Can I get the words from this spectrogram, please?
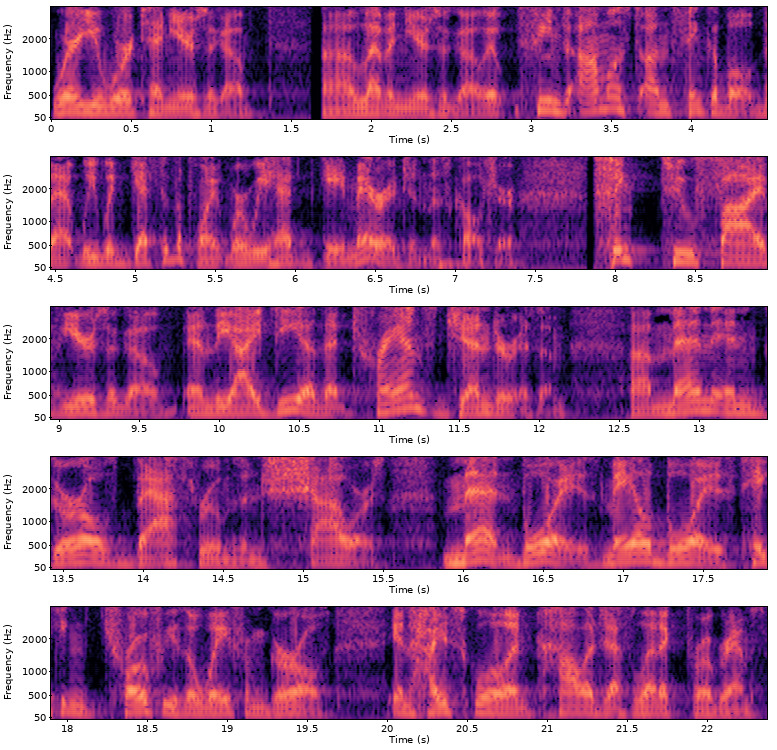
where you were 10 years ago uh, 11 years ago. It seemed almost unthinkable that we would get to the point where we had gay marriage in this culture. Think to five years ago, and the idea that transgenderism, uh, men in girls' bathrooms and showers, men, boys, male boys taking trophies away from girls in high school and college athletic programs,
